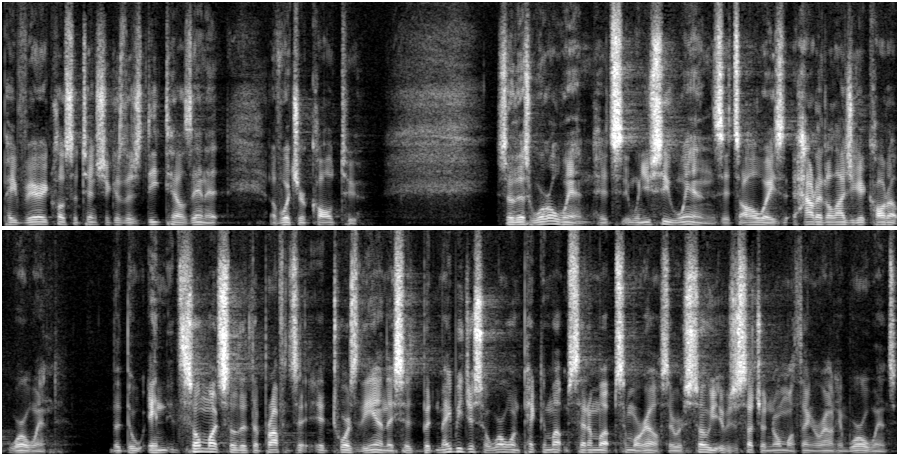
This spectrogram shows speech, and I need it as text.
pay very close attention because there's details in it of what you're called to. So this whirlwind, it's when you see winds, it's always how did Elijah get caught up? Whirlwind. But the, and so much so that the prophets it, towards the end they said, but maybe just a whirlwind picked him up and set him up somewhere else. They were so it was just such a normal thing around him, whirlwinds,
